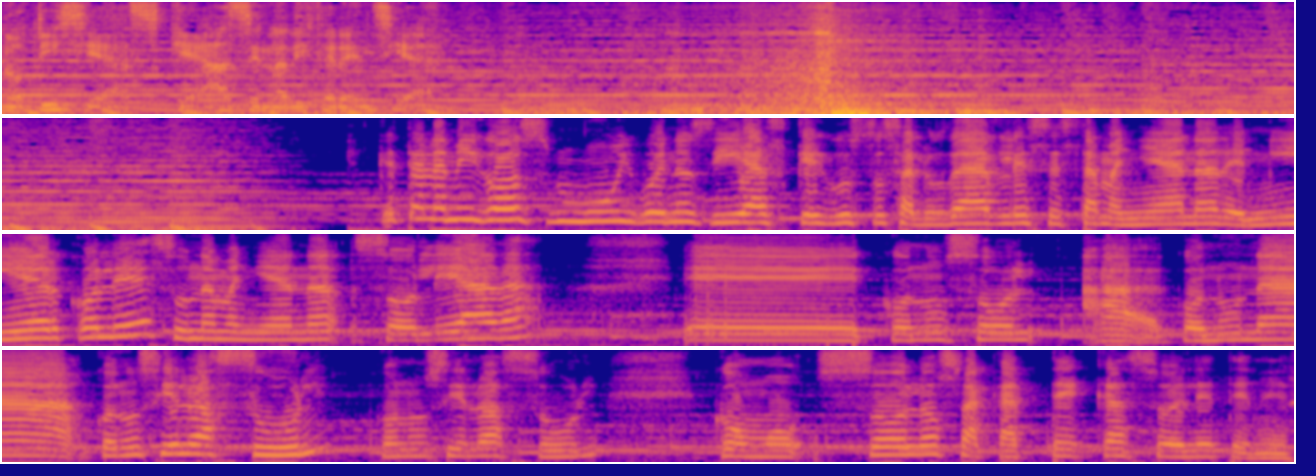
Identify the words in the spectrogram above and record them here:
Noticias que hacen la diferencia. ¿Qué tal amigos? Muy buenos días, qué gusto saludarles esta mañana de miércoles, una mañana soleada, eh, con un sol, con una, con un cielo azul, con un cielo azul, como solo Zacatecas suele tener.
